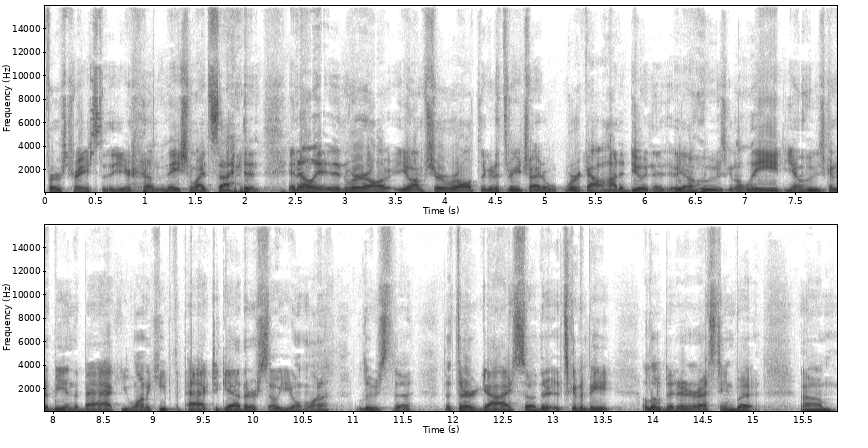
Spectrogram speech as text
first race of the year on the nationwide side, and, and Elliott, and we're all, you know, I'm sure we're all going to three try to work out how to do it. And, you know, who's going to lead, you know, who's going to be in the back. You want to keep the pack together, so you don't want to lose the the third guy. So there, it's going to be a little bit interesting, but um,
